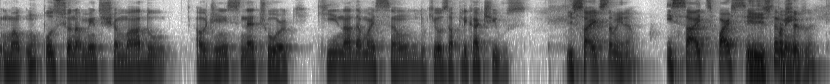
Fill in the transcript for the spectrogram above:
uma- um posicionamento chamado Audience Network, que nada mais são do que os aplicativos. E sites também, né? E sites parceiros Isso, também. parceiros, né?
